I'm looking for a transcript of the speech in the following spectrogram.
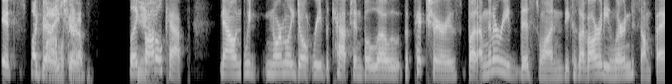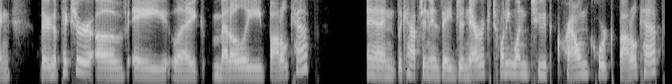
It's like very true. Cap. Like yeah. bottle cap. Now, we normally don't read the caption below the pictures, but I'm going to read this one because I've already learned something. There's a picture of a like metally bottle cap, and the caption is a generic 21 tooth crown cork bottle cap.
